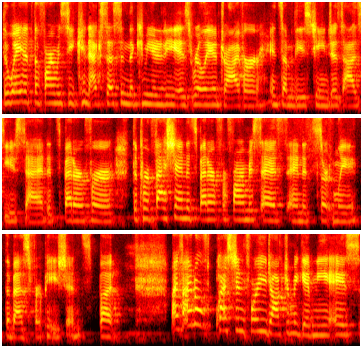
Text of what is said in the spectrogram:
the way that the pharmacy connects us in the community is really a driver in some of these changes, as you said. It's better for the profession, it's better for pharmacists, and it's certainly the best for patients. But my final question for you, Dr. McGivney, is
